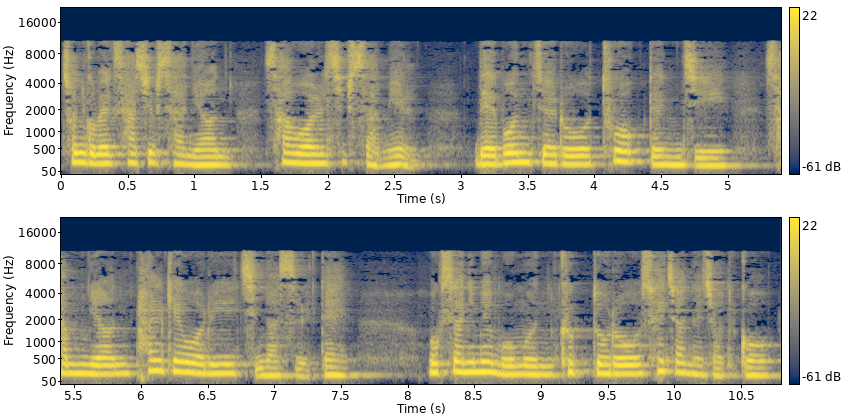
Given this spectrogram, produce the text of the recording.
1944년 4월 13일 네 번째로 투옥된 지 3년 8개월이 지났을 때 목사님의 몸은 극도로 쇠잔해졌고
